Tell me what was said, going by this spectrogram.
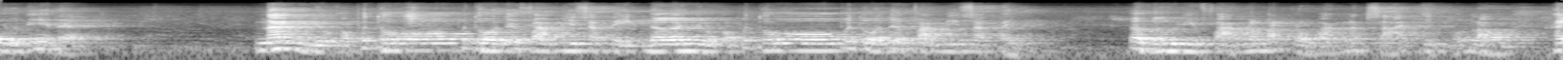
อยู่นี่แหละ นั่งอยู่กับพุทโธพุทโธด้วยความมีสติเดินอยู่กับพุทโธพุทโธด้วยความมีสติก็คือมีความระมัดระวังรักษาจิตของเราให้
